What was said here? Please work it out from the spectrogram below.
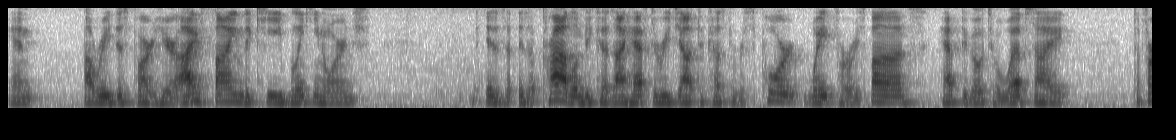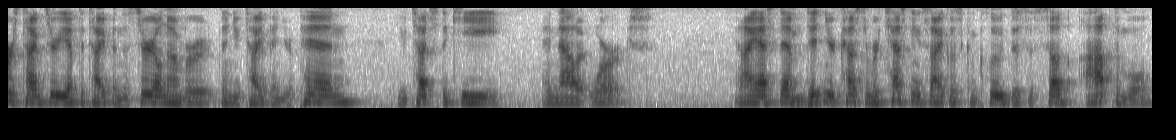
And I'll read this part here. I find the key blinking orange is, is a problem because I have to reach out to customer support, wait for a response, have to go to a website. The first time through, you have to type in the serial number, then you type in your PIN, you touch the key, and now it works. And I asked them, didn't your customer testing cycles conclude this is suboptimal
